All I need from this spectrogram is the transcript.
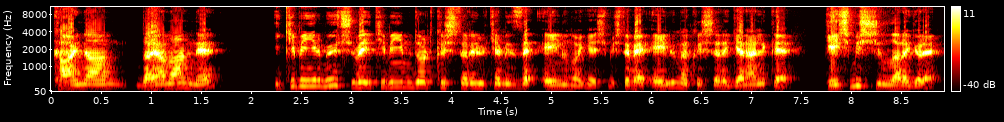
kaynağın dayanan ne? 2023 ve 2024 kışları ülkemizde El Niño geçmişti ve El Niño kışları genellikle geçmiş yıllara göre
